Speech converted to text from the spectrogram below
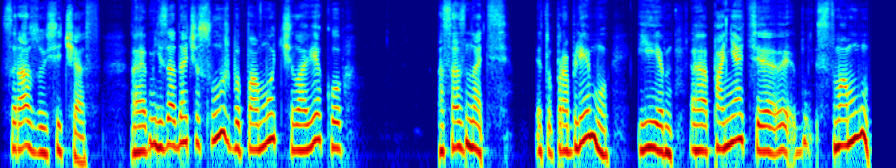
сразу и сейчас. И задача службы помочь человеку осознать эту проблему и э, понять э, самому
